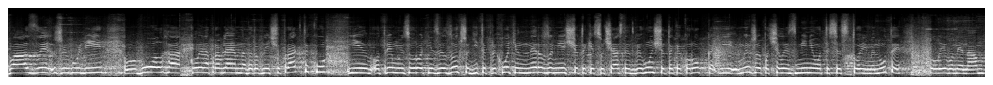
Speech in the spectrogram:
вази, Жигулі, направляємо на виробничу практику і отримують зворотній зв'язок, що діти приходять, не розуміють, що таке сучасний двигун, що таке коробка. І ми вже почали змінюватися з тої минути, коли вони нам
